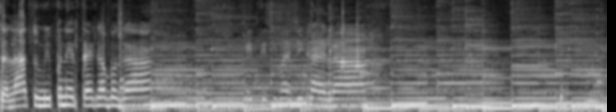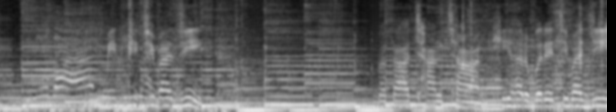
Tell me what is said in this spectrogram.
चला तुम्ही पण येताय का बघा? मेथीची भाजी खायला. मेथीची भाजी. बघा छान छान. ही हरभऱ्याची भाजी.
